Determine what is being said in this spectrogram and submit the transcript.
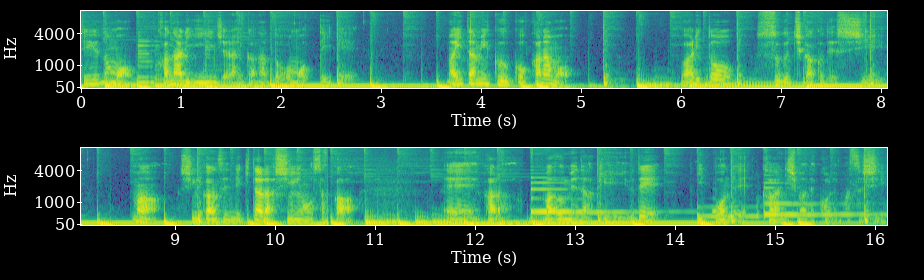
ていうのもかなりいいんじゃないかなと思っていて、まあ、伊丹空港からも割とすぐ近くですし、まあ、新幹線で来たら新大阪、えー、から、まあ、梅田経由で1本で川西まで来れますし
